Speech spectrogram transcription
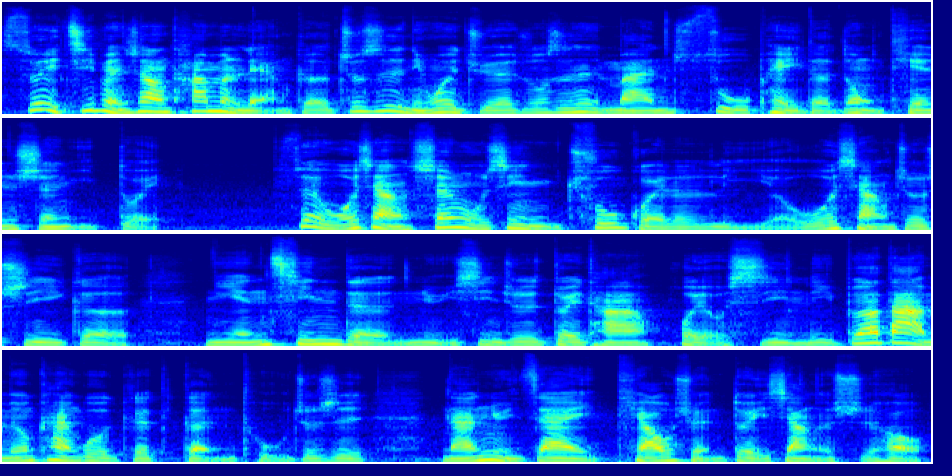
所以基本上他们两个就是你会觉得说是蛮速配的这种天生一对。所以我想申如信出轨的理由，我想就是一个年轻的女性，就是对他会有吸引力。不知道大家有没有看过一个梗图，就是男女在挑选对象的时候。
